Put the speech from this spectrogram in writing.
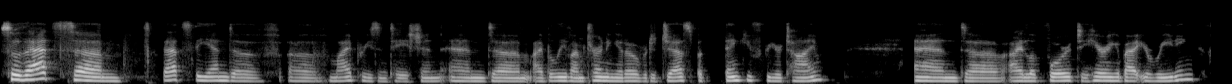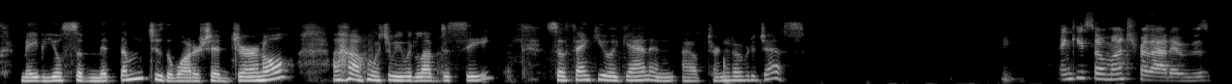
So that's um, that's the end of of my presentation, and um, I believe I'm turning it over to Jess. But thank you for your time. And uh, I look forward to hearing about your reading. Maybe you'll submit them to the Watershed Journal, uh, which we would love to see. So thank you again, and I'll turn it over to Jess. Thank you so much for that. It was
